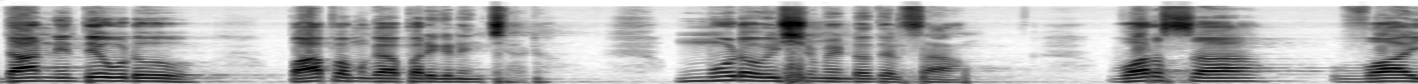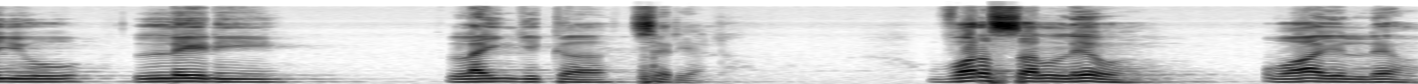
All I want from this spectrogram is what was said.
దాన్ని దేవుడు పాపముగా పరిగణించాడు. మూడో విషయం ఏంటో తెలుసా? వరుస వాయు లేని లైంగిక చర్యలు. వరుసలు లేవు వాయులు లేవు.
